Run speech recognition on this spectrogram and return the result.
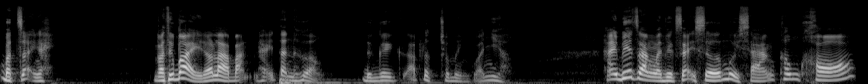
bật dậy ngay. Và thứ bảy đó là bạn hãy tận hưởng, đừng gây áp lực cho mình quá nhiều. Hãy biết rằng là việc dậy sớm buổi sáng không khó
